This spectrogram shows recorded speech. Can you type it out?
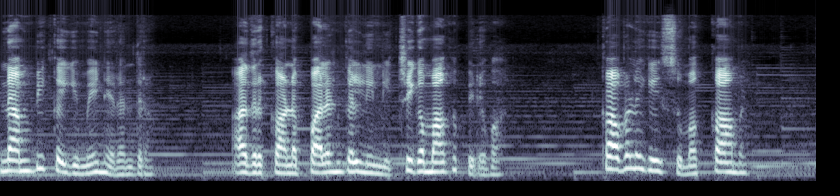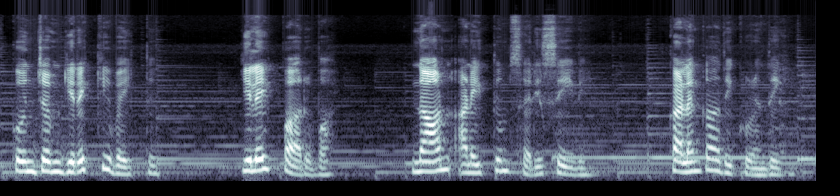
நம்பிக்கையுமே நிரந்தரம். அதற்கான பலன்கள் நீ நிச்சயமாக பெறுவாய். கவலையை சுமக்காமல் கொஞ்சம் இறக்கி வைத்து இலைப்பாறுவாய் நான் அனைத்தும் சரி செய்வேன். கலங்காதை குழந்தையே.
